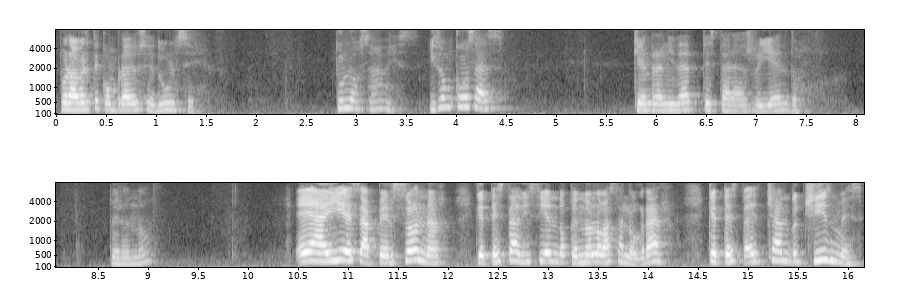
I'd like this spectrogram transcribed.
por haberte comprado ese dulce. Tú lo sabes. Y son cosas que en realidad te estarás riendo, pero no. He ahí esa persona que te está diciendo que no lo vas a lograr, que te está echando chismes,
